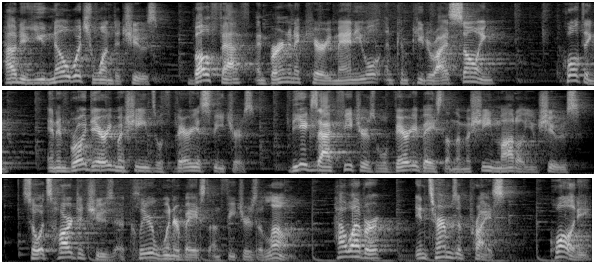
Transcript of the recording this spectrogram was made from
how do you know which one to choose? Both Pfaff and Bernina carry manual and computerized sewing, quilting, and embroidery machines with various features. The exact features will vary based on the machine model you choose, so it's hard to choose a clear winner based on features alone. However, in terms of price, quality,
